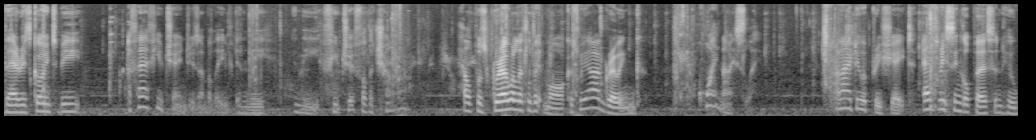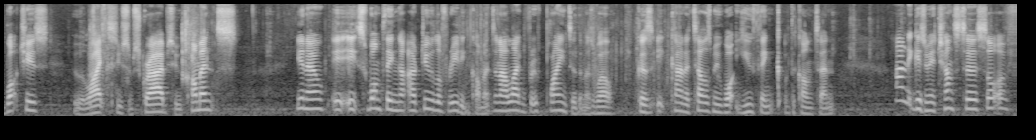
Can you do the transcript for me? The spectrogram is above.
There is going to be a fair few changes, I believe, in the in the future for the channel. Help us grow a little bit more because we are growing quite nicely. And I do appreciate every single person who watches, who likes, who subscribes, who comments. You know, it, it's one thing I do love reading comments and I like replying to them as well because it kind of tells me what you think of the content and it gives me a chance to sort of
